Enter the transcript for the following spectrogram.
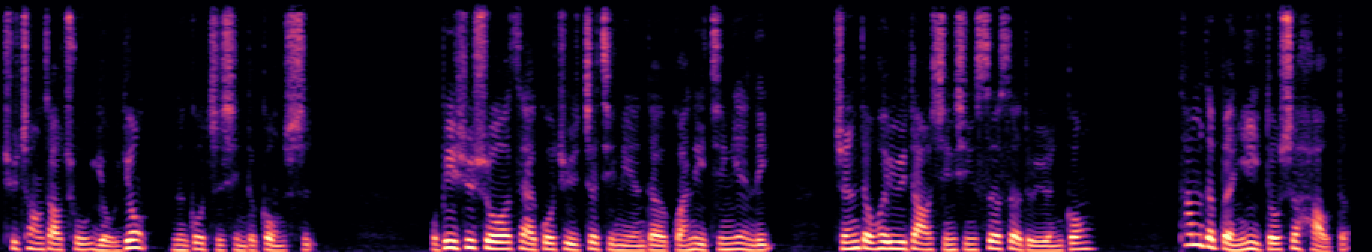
去创造出有用、能够执行的共识。我必须说，在过去这几年的管理经验里，真的会遇到形形色色的员工，他们的本意都是好的，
